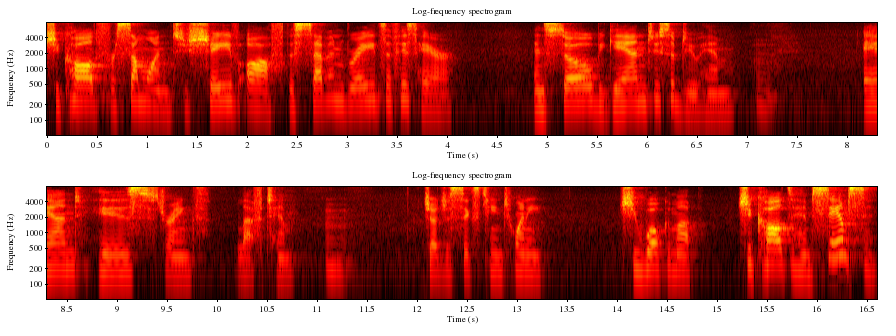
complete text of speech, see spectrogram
she called for someone to shave off the seven braids of his hair, and so began to subdue him. Mm. And his strength left him. Mm. Judges 16 20. She woke him up. She called to him, Samson,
